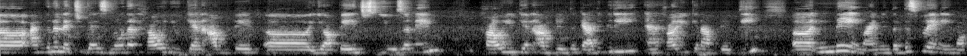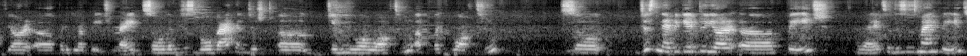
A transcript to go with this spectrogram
uh, i'm going to let you guys know that how you can update uh, your page username how you can update the category and how you can update the uh, name i mean the display name of your uh, particular page right? So let me just go back and just uh, give you a walkthrough a quick walkthrough. So just navigate to your uh, page right? So this is my page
